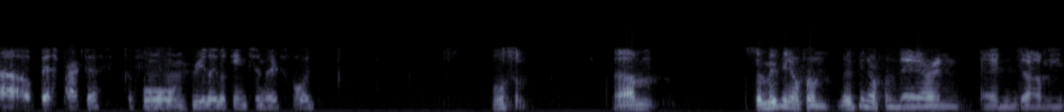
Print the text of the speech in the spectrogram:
uh, of best practice before Mhm. really looking to move forward. Awesome. Um, so moving on from moving on from there, and and um,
